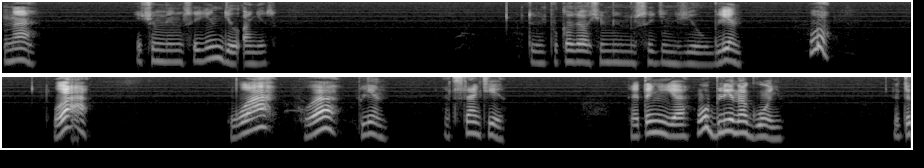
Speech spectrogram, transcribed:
На. Я что, минус один делал? А, нет. То мне показалось, я минус один сделал. Блин. О! Ва! Ва! Ва! Блин. Отстаньте. Это не я. О, блин, огонь. Это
